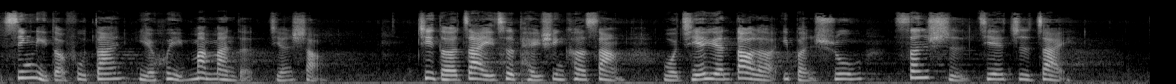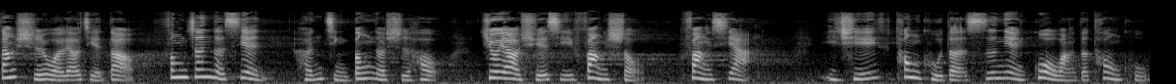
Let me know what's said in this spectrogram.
心里的负担也会慢慢的减少。记得在一次培训课上，我结缘到了一本书《生死皆自在》。当时我了解到，风筝的线很紧绷的时候，就要学习放手、放下。与其痛苦的思念过往的痛苦，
